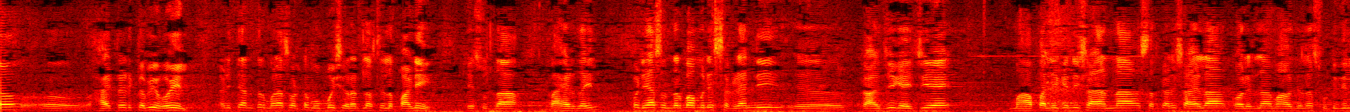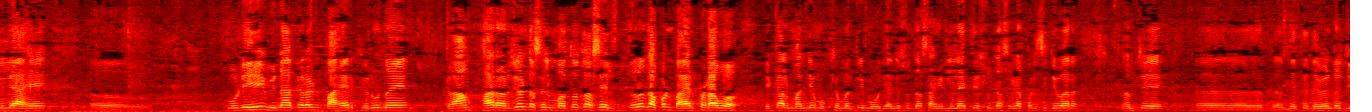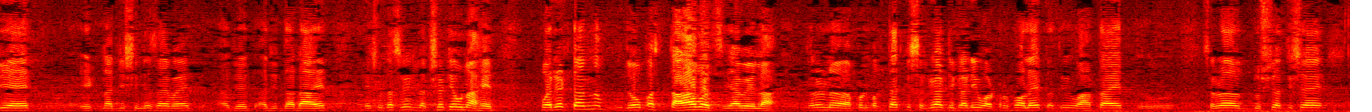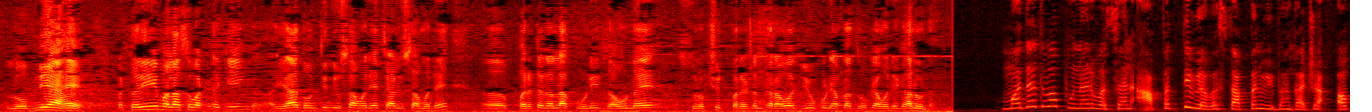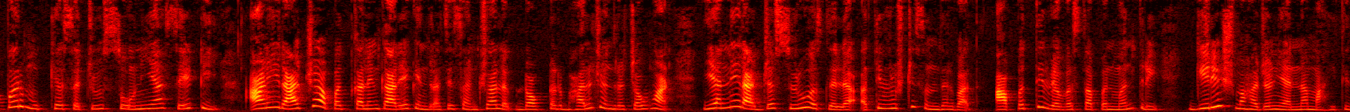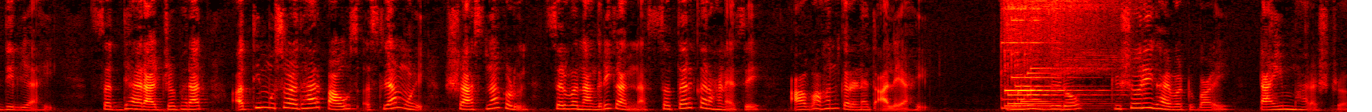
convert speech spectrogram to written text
हायटाईड कमी होईल. आणि त्यानंतर मला असं वाटतं मुंबई शहरातलं असलेलं पाणी हे सुद्धा बाहेर जाईल. पण या संदर्भामध्ये सगळ्यांनी काळजी घ्यायची आहे. महापालिकेने शाळांना सरकारी शाळेला कॉलेजला महाविद्यालयाला सुट्टी दिलेली आहे. कोणीही विनाकारण बाहेर फिरू नये. काम फार अर्जंट असेल महत्वाचं असेल तरच आपण बाहेर पडावं. हे काल मान्य मुख्यमंत्री मोदी सुद्धा सांगितलेलं आहे. ते सुद्धा सगळ्या परिस्थितीवर आमचे नेते देवेंद्रजी आहेत एकनाथजी शिंदेसाहेब आहेत अजय अजितदादा आहेत. हे सुद्धा सगळे लक्ष ठेवून आहेत. पर्यटन जवळपास टाळावंच यावेळेला. कारण आपण बघतायत की सगळ्या ठिकाणी वॉटरफॉल आहेत ते वाहत आहेत सगळं दृश्य अतिशय लोभनीय आहे. पण तरीही मला असं वाटतं की या दोन तीन दिवसामध्ये या चार दिवसामध्ये पर्यटनाला कोणी जाऊ नये सुरक्षित पर्यटन करावं जीव कोणी आपला धोक्यामध्ये घालू नये. मदत व पुनर्वसन आपत्ती व्यवस्थापन विभागाच्या अपर मुख्य सचिव सोनिया सेठी आणि राज्य आपत्कालीन कार्य केंद्राचे संचालक डॉक्टर भालचंद्र चव्हाण यांनी राज्यात सुरू असलेल्या अतिवृष्टी संदर्भात आपत्ती व्यवस्थापन मंत्री गिरीश महाजन यांना माहिती दिली आहे. सध्या राज्यभरात अतिमुसळधार पाऊस असल्यामुळे शासनाकडून सर्व नागरिकांना सतर्क राहण्याचे आवाहन करण्यात आले आहे. News bureau Kishori घायवटुबाळे time Maharashtra.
